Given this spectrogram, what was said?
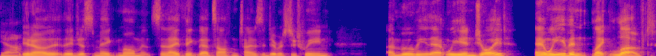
Yeah. You know they, they just make moments and i think that's oftentimes the difference between a movie that we enjoyed and we even like loved.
